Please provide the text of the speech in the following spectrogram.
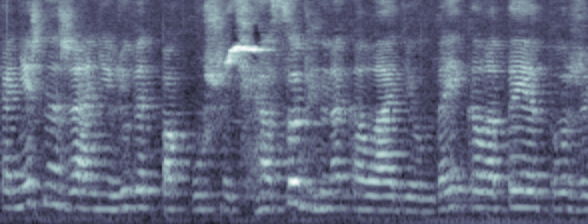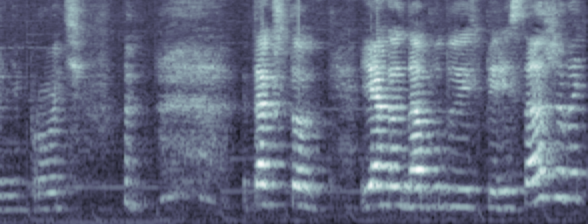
Конечно же, они любят покушать, особенно каладиум, да и калатея тоже не против. Так что я, когда буду их пересаживать,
